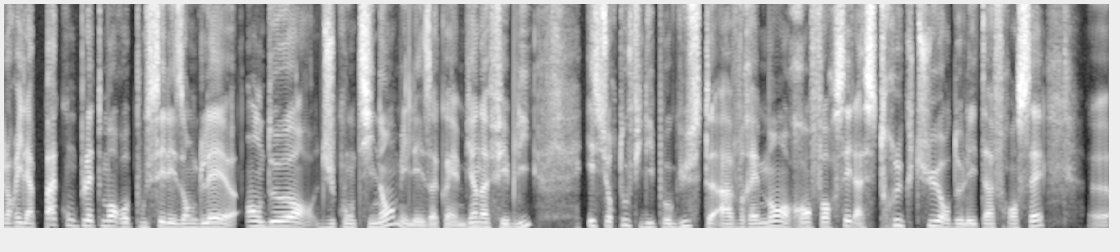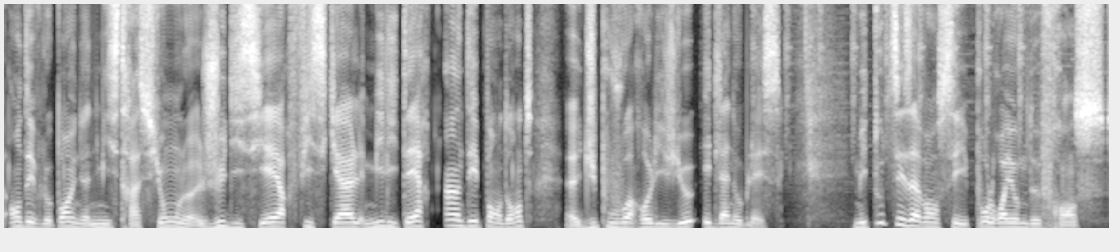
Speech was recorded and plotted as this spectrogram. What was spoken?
Alors il n'a pas complètement repoussé les Anglais euh, en dehors du continent, mais il les a quand même bien affaiblis. Et surtout, Philippe Auguste a vraiment renforcé la structure de l'État français euh, en développant une administration euh, judiciaire, fiscale, militaire indépendante du pouvoir religieux et de la noblesse. Mais toutes ces avancées pour le royaume de France,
